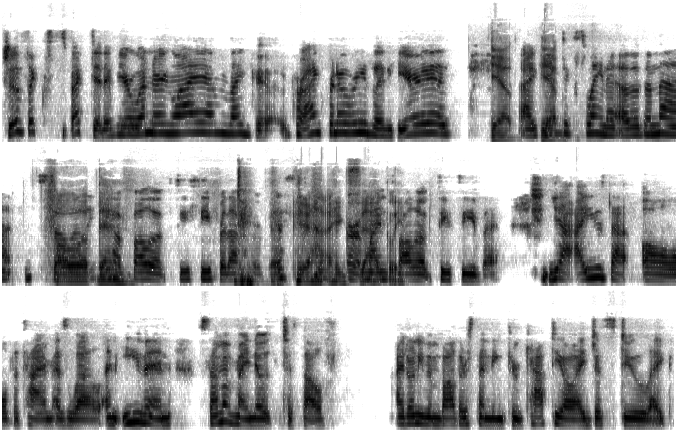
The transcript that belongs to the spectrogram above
Just expect it. If you're wondering why I'm like uh, crying for no reason, here it is. Yep. I can't yep. explain it other than that. So follow I like up then. have follow up CC for that purpose. yeah, exactly. or mine follow up CC, but yeah, I use that all the time as well. And even some of my notes to self, I don't even bother sending through Captio. I just do like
